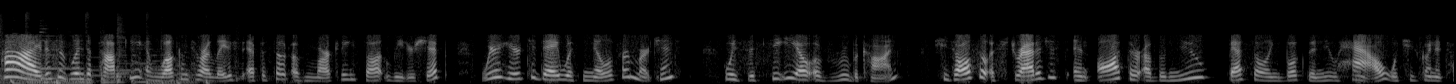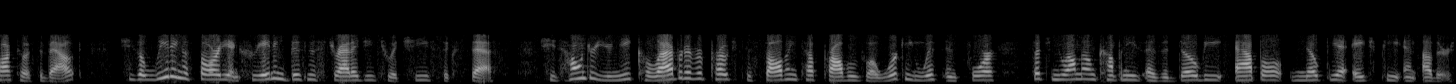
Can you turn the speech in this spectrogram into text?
Hi, this is Linda Popky, and welcome to our latest episode of Marketing Thought Leadership. We're here today with Nilofer Merchant, who is the CEO of Rubicon. She's also a strategist and author of the new best selling book, The New How, which she's going to talk to us about. She's a leading authority on creating business strategy to achieve success. She's honed her unique collaborative approach to solving tough problems while working with and for such well known companies as Adobe, Apple, Nokia, HP, and others.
